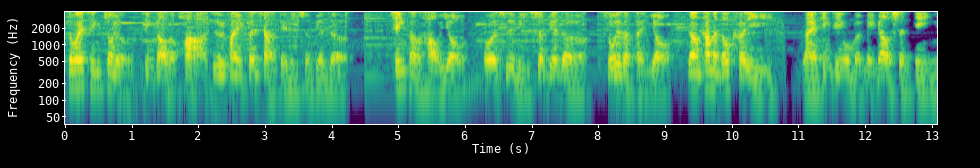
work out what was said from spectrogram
这位听众有听到的话，就是欢迎分享给你身边的亲朋好友，或者是你身边的所有的朋友，让他们都可以来听听我们美妙的声音，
